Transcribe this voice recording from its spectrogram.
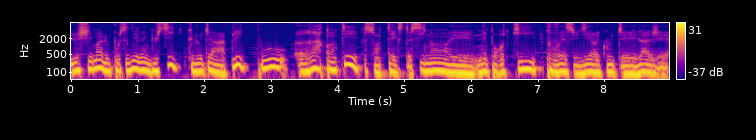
le schéma, le procédé linguistique que l'auteur applique pour raconter son texte. Sinon, eh, n'importe qui pouvait se dire, écoute, là, j'ai,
